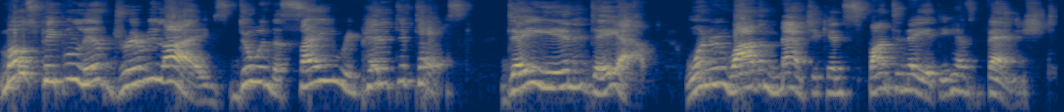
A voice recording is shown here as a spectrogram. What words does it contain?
Most people live dreary lives doing the same repetitive task day in and day out, wondering why the magic and spontaneity has vanished.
